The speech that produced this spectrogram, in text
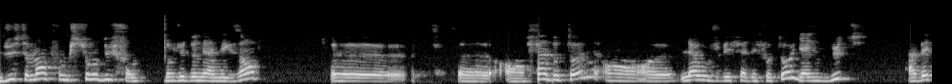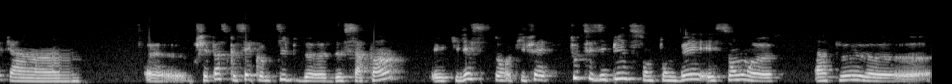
justement en fonction du fond. Donc je vais donner un exemple. Euh, euh, en fin d'automne, euh, là où je vais faire des photos, il y a une butte avec un, je sais pas ce que c'est comme type de, sapin, et qui laisse, qui fait, toutes ces épines sont tombées et sont un peu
